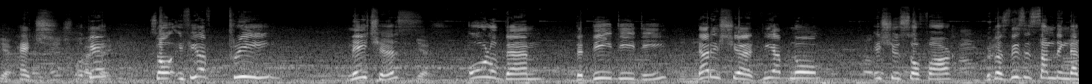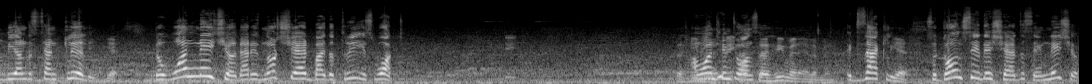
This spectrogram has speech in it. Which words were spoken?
Yeah, Okay? Okay. So if you have three natures, yes, all of them, the DDD, Mm-hmm. that is shared. We have no issues so far because this is something that we understand clearly. yes. The one nature that is not shared by the three is what? I want him to answer. The human element. Exactly. Yes. So don't say they share the same nature.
